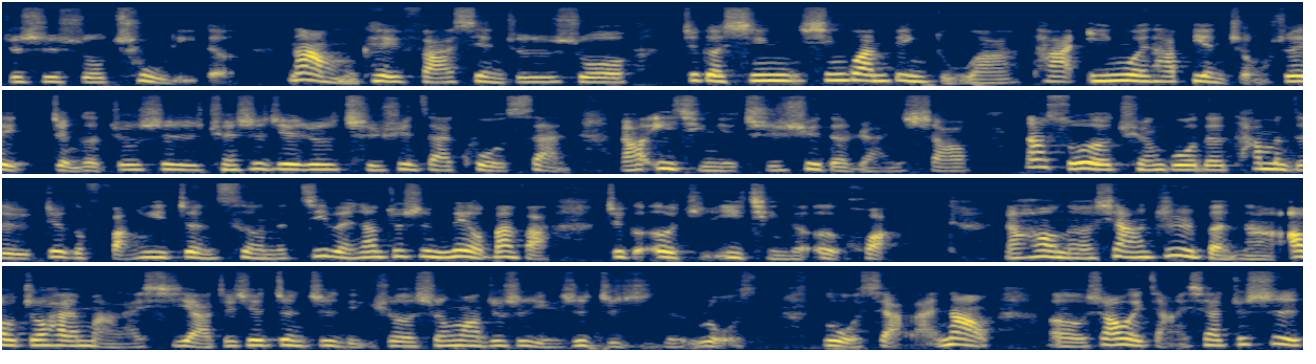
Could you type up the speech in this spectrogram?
就是说处理的？那我们可以发现，就是说这个新新冠病毒啊，它因为它变种，所以整个就是全世界就是持续在扩散，然后疫情也持续的燃烧。那所有全国的他们的这个防疫政策呢，基本上就是没有办法这个遏制疫情的恶化。然后呢，像日本啊、澳洲还有马来西亚这些政治领袖的声望，就是也是直直的落落下来。那呃，稍微讲一下，就是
